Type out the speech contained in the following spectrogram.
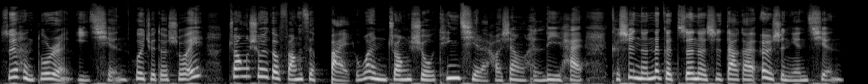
所以很多人以前会觉得说，诶，装修一个房子百万装修，听起来好像很厉害。可是呢，那个真的是大概二十年前。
